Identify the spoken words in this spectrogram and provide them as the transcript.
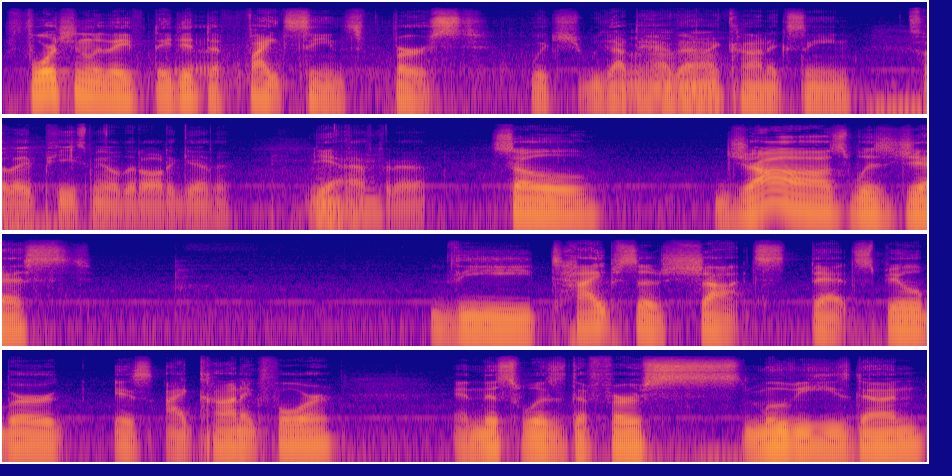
Fortunately, they they did the fight scenes first, which we got to have Mm-hmm. that iconic scene. so they piecemealed it all together. Yeah. After that, So, Jaws was just the types of shots that Spielberg is iconic for, and this was the first movie he's done.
